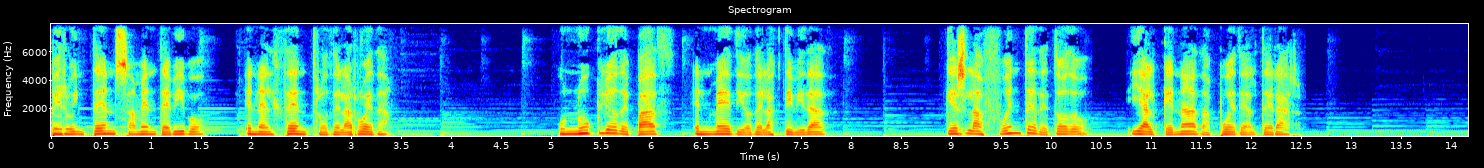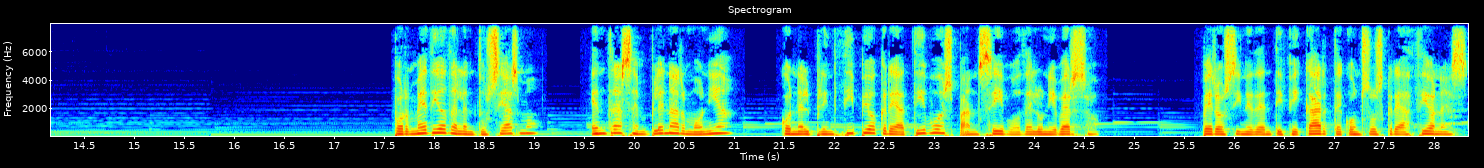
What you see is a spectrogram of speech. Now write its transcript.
pero intensamente vivo, en el centro de la rueda. Un núcleo de paz en medio de la actividad, que es la fuente de todo y al que nada puede alterar. Por medio del entusiasmo, entras en plena armonía con el principio creativo expansivo del universo, pero sin identificarte con sus creaciones,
